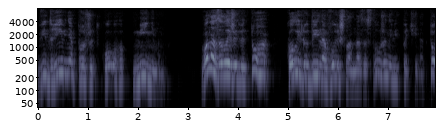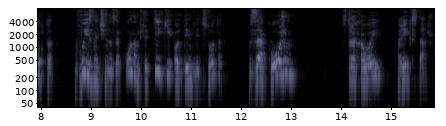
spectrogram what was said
від рівня прожиткового мінімуму. Вона залежить від того, коли людина вийшла на заслужений відпочинок. Тобто визначено законом, що тільки 1% за кожен страховий рік стажу.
